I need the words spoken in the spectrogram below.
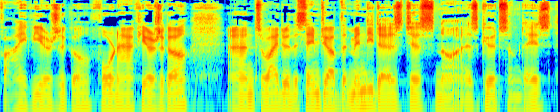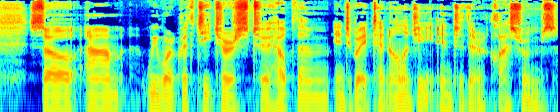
five years ago, four and a half years ago. And so I do the same job that Mindy does, just not as good some days. So, um, we work with teachers to help them integrate technology into their classrooms.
